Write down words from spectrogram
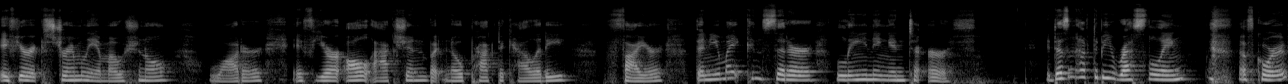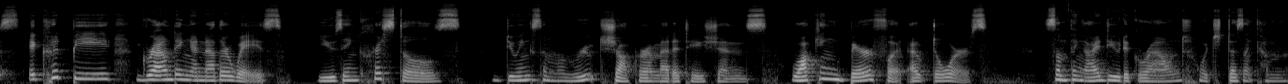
if you're extremely emotional, water, if you're all action but no practicality, fire, then you might consider leaning into earth. It doesn't have to be wrestling, of course. It could be grounding in other ways, using crystals, doing some root chakra meditations, walking barefoot outdoors. Something I do to ground, which doesn't come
